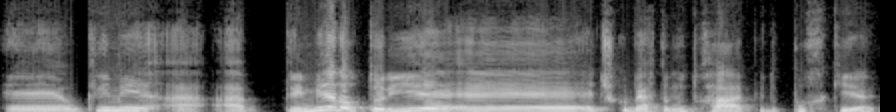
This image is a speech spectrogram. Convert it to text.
é, o crime, a, a primeira autoria é, é, descoberta muito rápido. Por quê?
